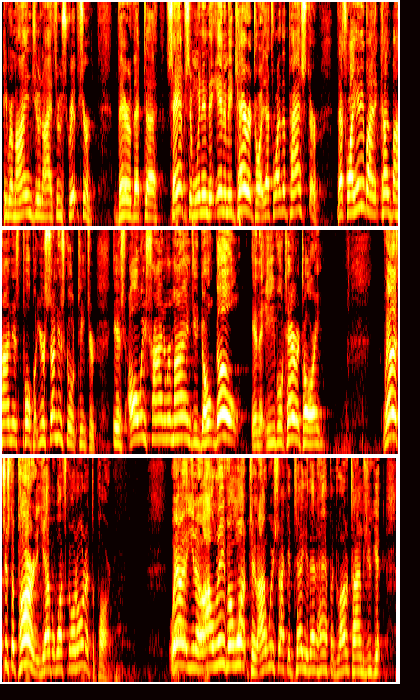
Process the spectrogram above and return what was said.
He reminds you and I through Scripture there that uh, Samson went into enemy territory. That's why the pastor, that's why anybody that comes behind this pulpit, your Sunday school teacher, is always trying to remind you don't go in the evil territory. Well, it's just a party. Yeah, but what's going on at the party? Well, you know, I'll leave if I want to. I wish I could tell you that happened. A lot of times you get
